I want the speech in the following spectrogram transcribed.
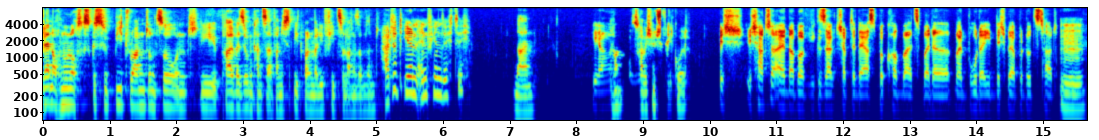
Werden auch nur noch gespeedrunnt und so und die PAL-Version kannst du einfach nicht speedrunnen, weil die viel zu langsam sind. Hattet ihr einen N64? Nein. Ja. Das habe ich mit spät geholt. Ich, ich hatte einen, aber wie gesagt, ich habe den erst bekommen, als meine, mein Bruder ihn nicht mehr benutzt hat. Mhm.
